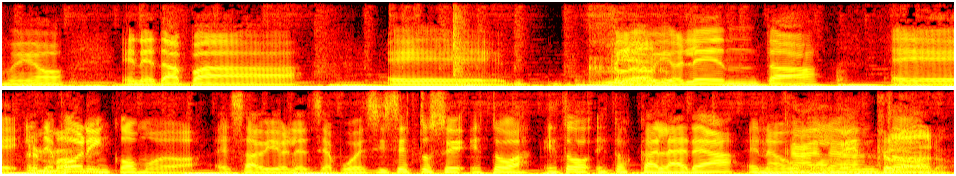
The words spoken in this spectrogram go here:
medio en etapa eh, medio violenta. eh, y te pone incómodo esa violencia, porque decís esto se, esto va, esto, esto escalará en algún momento. Claro.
